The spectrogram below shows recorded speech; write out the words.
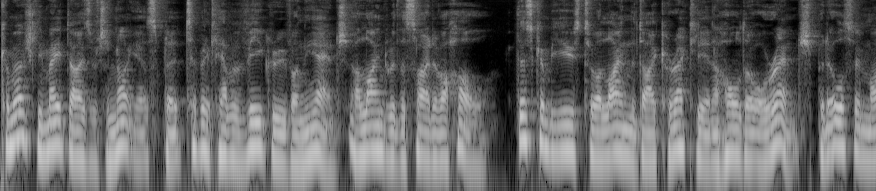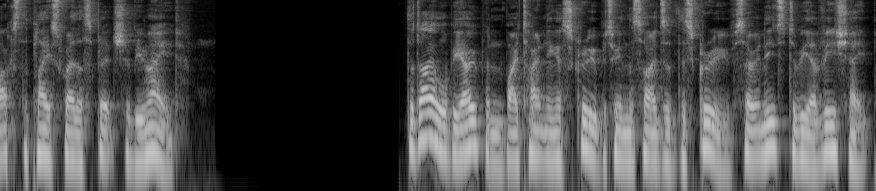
Commercially made dies which are not yet split typically have a V-groove on the edge, aligned with the side of a hole. This can be used to align the die correctly in a holder or wrench, but it also marks the place where the split should be made. The die will be opened by tightening a screw between the sides of this groove, so it needs to be a V-shape.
